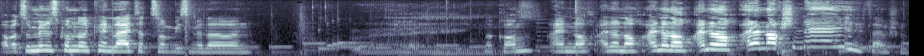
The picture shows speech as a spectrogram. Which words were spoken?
Aber zumindest kommen dann keine Leiter-Zombies mehr darin. Na komm, einer noch, einer noch, einer noch, einer noch, einer noch, schnell! Dankeschön.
